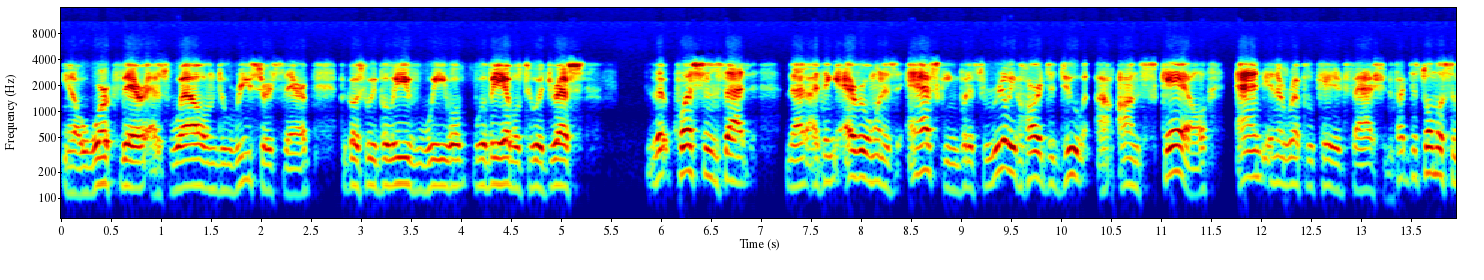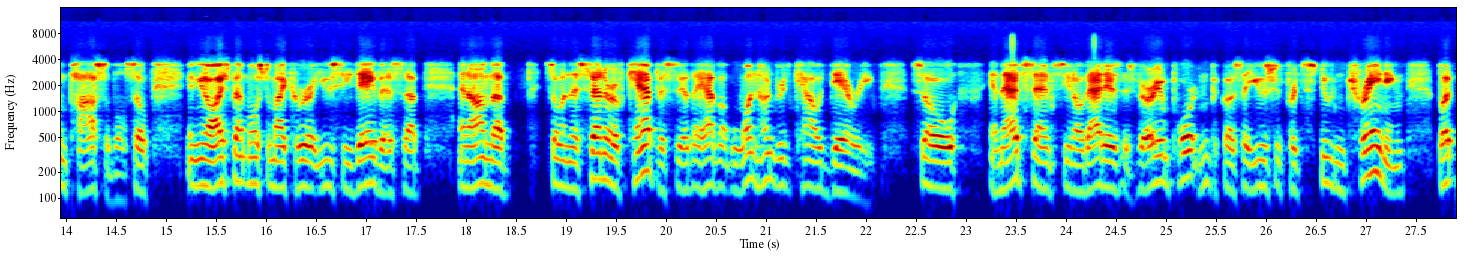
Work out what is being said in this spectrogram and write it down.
you know, work there as well and do research there because we believe we will, will be able to address the questions that that I think everyone is asking, but it's really hard to do uh, on scale and in a replicated fashion. In fact, it's almost impossible. So, you know, I spent most of my career at UC Davis, uh, and on the so in the center of campus there, they have a 100 cow dairy. So in that sense, you know, that is, is very important because they use it for student training. But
